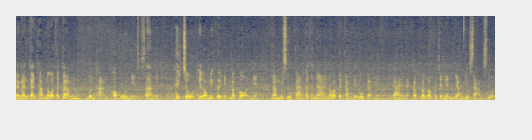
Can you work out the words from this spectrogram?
ดังนั้นการทำนวัตกรรมบนฐานข้อมูลเนี่ยจะสร้างให้โจทย์ที่เราไม่เคยเห็นมาก่อนเนี่ยนำไปสู่การพัฒนานวัตกรรมในรูปแบบใหม่ๆได้นะครับก็เราก็จะเน้นย้ำอยู่ 3 ส่วน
